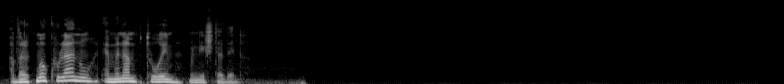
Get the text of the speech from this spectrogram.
אבל כמו כולנו, הם אינם פטורים מלהשתדל.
